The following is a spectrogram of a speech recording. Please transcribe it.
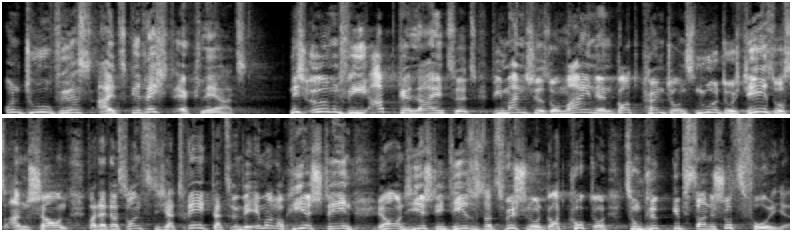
Und du wirst als gerecht erklärt. Nicht irgendwie abgeleitet, wie manche so meinen, Gott könnte uns nur durch Jesus anschauen, weil er das sonst nicht erträgt, als wenn wir immer noch hier stehen, ja, und hier steht Jesus dazwischen und Gott guckt und zum Glück gibt's da eine Schutzfolie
